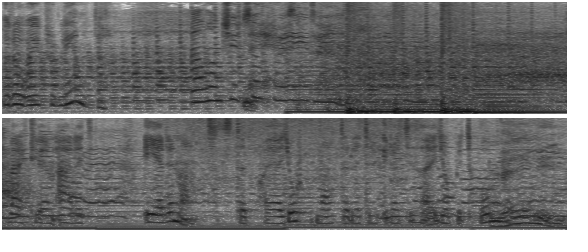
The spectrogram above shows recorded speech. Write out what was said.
Vadå, vad är problemet då? I want you to breathe in. Verkligen ärligt, är det något? Typ, har jag gjort något eller tycker du att det är så här jobbigt att bo med mig? Nej!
